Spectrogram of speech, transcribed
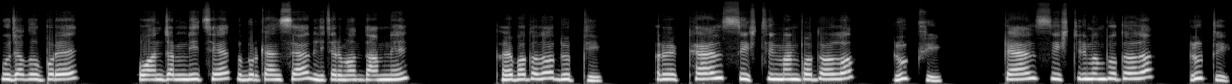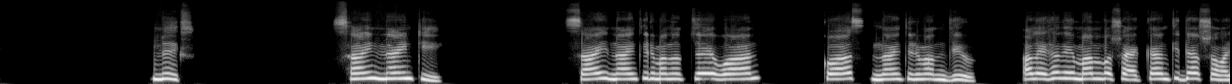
পূজাকে উপরে। জাম নিচে উপর ক্যান্সার, নিচের মান দাম নেই। কত হলো রুট থ্রি টেন সিক্সটির মান কত হলো রুট থ্রি টেন সিক্সটির মান কত হলো root three next sine ninety. Sine নাইনটির মান হচ্ছে ওয়ান কস নাইনটির মান জিরো। তাহলে এখানে মান বসা একান থিটার সমান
